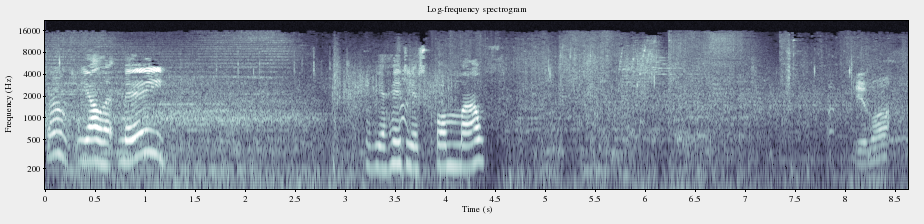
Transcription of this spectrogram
Don't yell at me! With your hideous bum mouth. You are.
